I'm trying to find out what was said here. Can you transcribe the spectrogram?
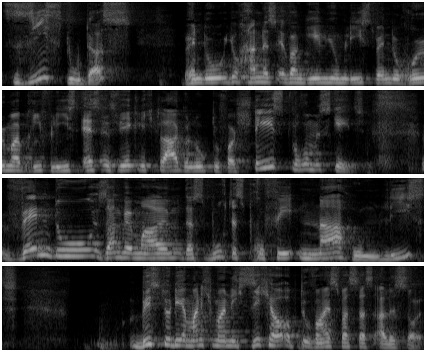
siehst du das, wenn du Johannes Evangelium liest, wenn du Römerbrief liest. Es ist wirklich klar genug, du verstehst, worum es geht. Wenn du, sagen wir mal, das Buch des Propheten Nahum liest, bist du dir manchmal nicht sicher, ob du weißt, was das alles soll.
